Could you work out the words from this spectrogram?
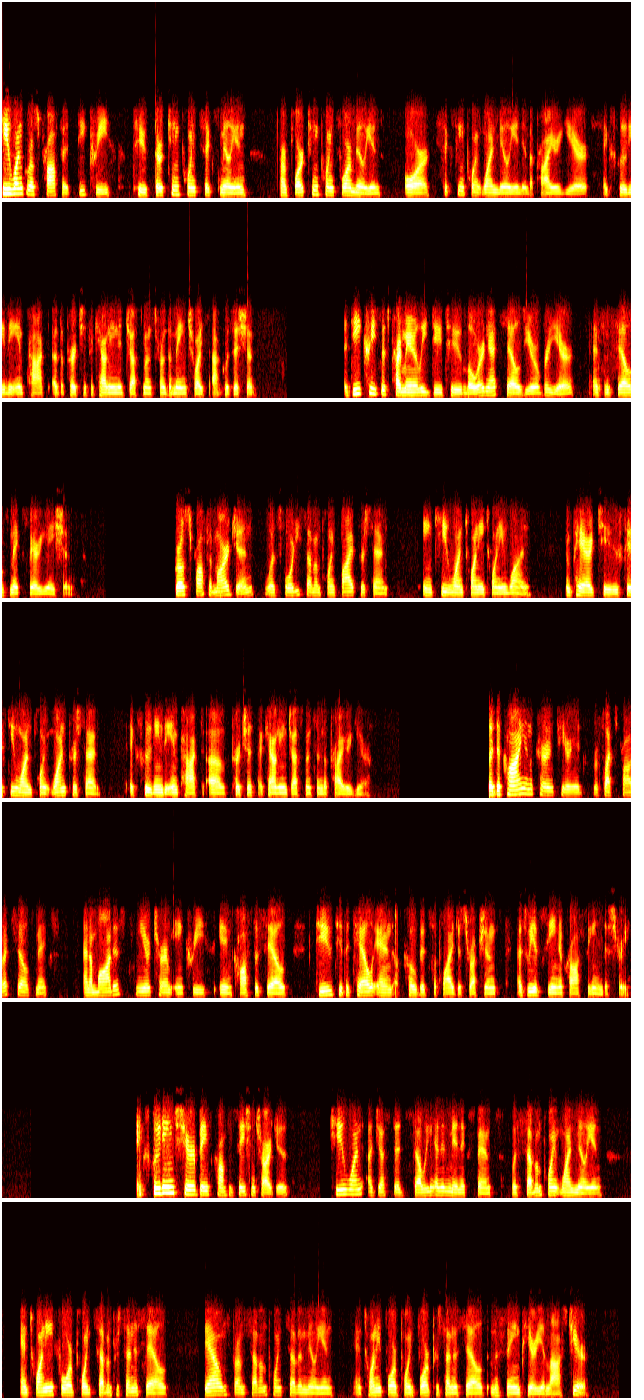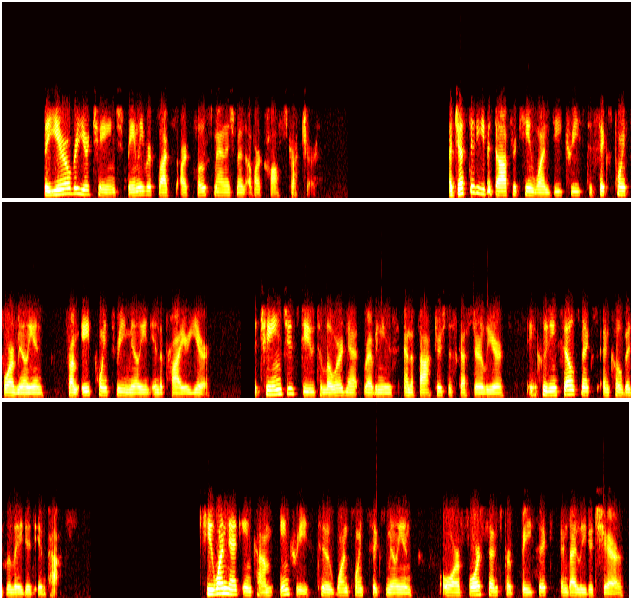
Q1 gross profit decreased to 13.6 million from 14.4 million or 16.1 million in the prior year, excluding the impact of the purchase accounting adjustments from the Mane Choice acquisition. The decrease is primarily due to lower net sales year-over-year and some sales mix variations. Gross profit margin was 47.5% in Q1 2021, compared to 51.1%, excluding the impact of purchase accounting adjustments in the prior year. The decline in the current period reflects product sales mix and a modest near-term increase in cost of sales due to the tail end of COVID supply disruptions, as we have seen across the industry. Excluding share-based compensation charges, Q1 adjusted selling and admin expense was $7.1 million and 24.7% of sales, down from $7.7 million and 24.4% of sales in the same period last year. The year-over-year change mainly reflects our close management of our cost structure. Adjusted EBITDA for Q1 decreased to 6.4 million from 8.3 million in the prior year. The change is due to lower net revenues and the factors discussed earlier, including sales mix and COVID-related impacts. Q1 net income increased to 1.6 million or $0.04 per basic and diluted share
